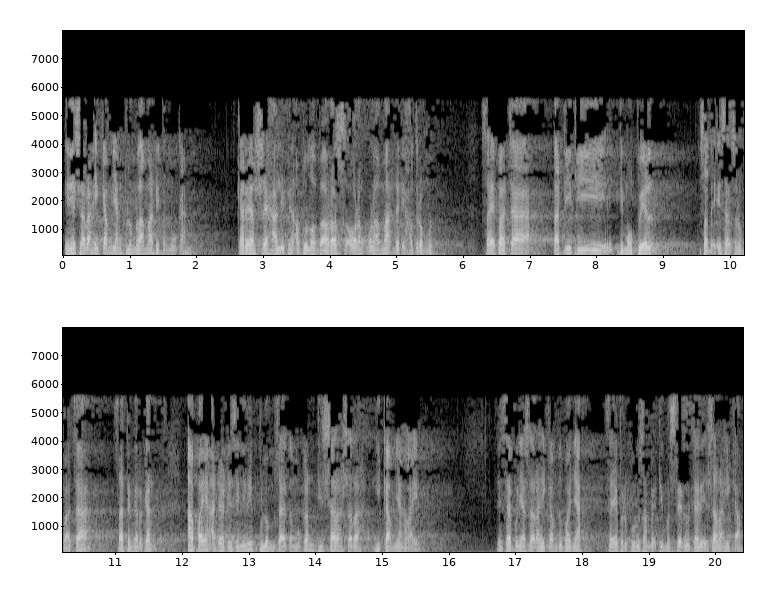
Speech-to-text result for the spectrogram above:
Ini syarah hikam yang belum lama ditemukan. Karya Syekh Ali bin Abdullah Baros, seorang ulama dari Hadramut. Saya baca tadi di di mobil, Ustaz saya suruh baca, saya dengarkan apa yang ada di sini ini belum saya temukan di syarah-syarah hikam yang lain. Jadi saya punya syarah hikam itu banyak. Saya berburu sampai di Mesir itu cari syarah hikam.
